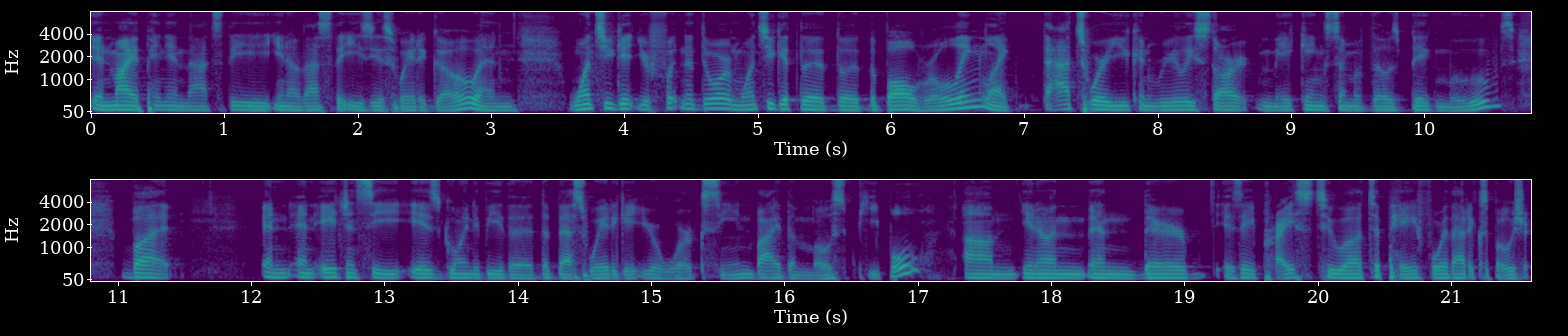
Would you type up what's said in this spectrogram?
in my opinion that's the you know that's the easiest way to go and once you get your foot in the door and once you get the the, the ball rolling like that's where you can really start making some of those big moves but an, an agency is going to be the the best way to get your work seen by the most people um, you know and and there is a price to uh, to pay for that exposure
